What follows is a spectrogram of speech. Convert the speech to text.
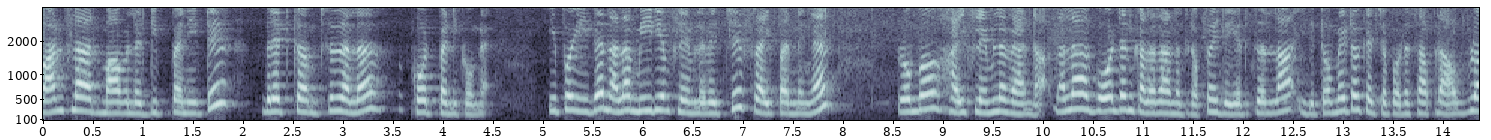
கார்ன்ஃப்ளவர் மாவில் டிப் பண்ணிவிட்டு பிரெட் கம்ஸில் நல்லா கோட் பண்ணிக்கோங்க. இப்போ இதை நல்லா மீடியம் ஃப்ளேமில் வச்சு ஃப்ரை பண்ணுங்கள் ரொம்ப ஹை ஃப்ளேமில் வேண்டாம். நல்லா கோல்டன் கலர் ஆனதுக்கப்புறம் இதை எடுத்துடலாம். இது டொமேட்டோ கெச்சப்போட சாப்பிட அவ்வளோ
